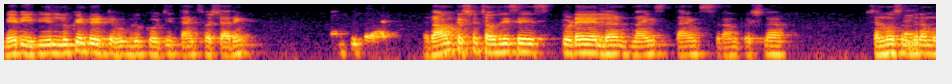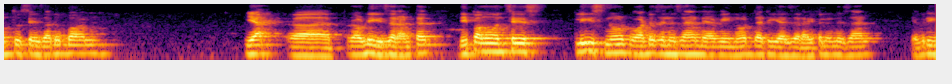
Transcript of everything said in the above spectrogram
maybe we'll look into it. Lukoji, thanks for sharing. Thank you for that. Ram Krishna Chaudhary says, Today I learned nice. Thanks, Ram Krishna. Shanmu Sundaram Muthu says Audubon. Yeah, uh, probably he's a hunter. Deepa Mohan says, please note what is in his hand. Yeah, we note that he has a rifle in his hand. Every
